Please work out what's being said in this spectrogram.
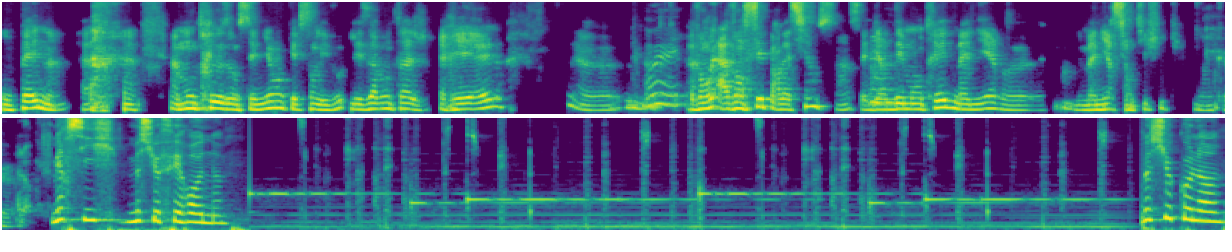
on, peine à, montrer aux enseignants quels sont les, avantages réels euh, avancés par la science, hein, c'est-à-dire mmh. démontrés de manière, de manière scientifique. Donc, Merci, Monsieur Ferron. Monsieur Collin,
